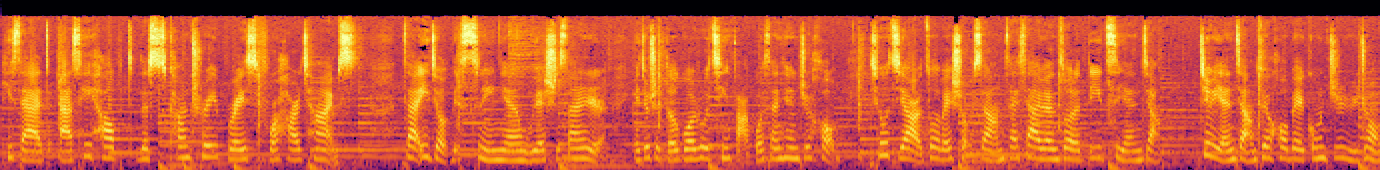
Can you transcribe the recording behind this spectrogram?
he said as he helped this country brace for hard times. 在一九四零年五月十三日，也就是德国入侵法国三天之后，丘吉尔作为首相在下院做了第一次演讲。 这个演讲最后被公之于众。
